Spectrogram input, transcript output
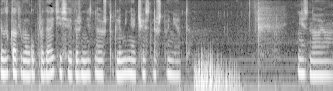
И вот как я могу продать, если я даже не знаю, что для меня честно, что нет? Не знаю.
